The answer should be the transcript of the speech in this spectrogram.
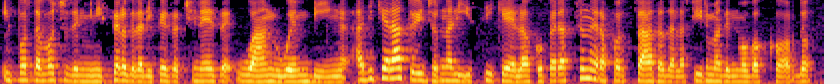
Il portavoce del Ministero della Difesa cinese Wang Wenbing ha dichiarato ai giornalisti che la cooperazione rafforzata dalla firma del nuovo accordo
